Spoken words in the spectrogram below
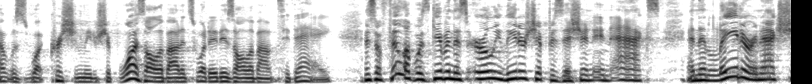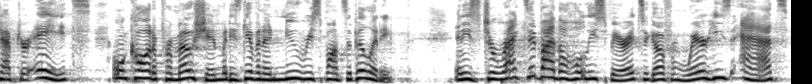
That was what Christian leadership was all about. It's what it is all about today. And so Philip was given this early leadership position in Acts. And then later in Acts chapter 8, I won't call it a promotion, but he's given a new responsibility. And he's directed by the Holy Spirit to go from where he's at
